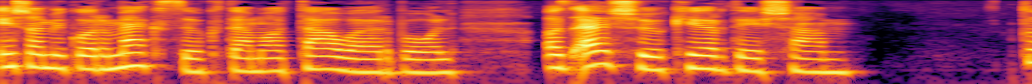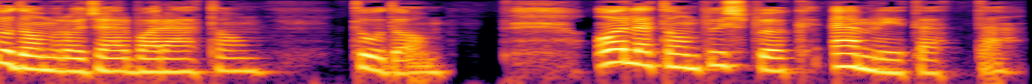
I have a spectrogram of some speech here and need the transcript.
És amikor megszöktem a Towerból, az első kérdésem, tudom, Roger barátom, tudom. Orleton püspök említette.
